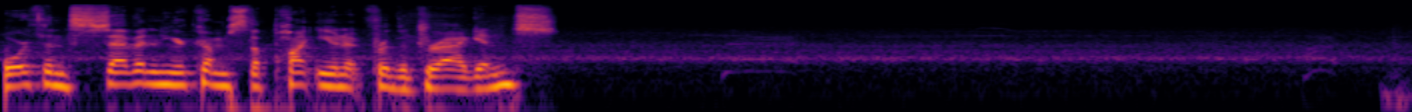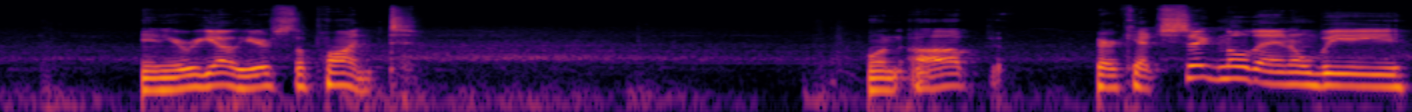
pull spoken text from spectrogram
Fourth and seven. Here comes the punt unit for the Dragons. And here we go. Here's the punt. One up. Fair catch signaled, and it'll be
